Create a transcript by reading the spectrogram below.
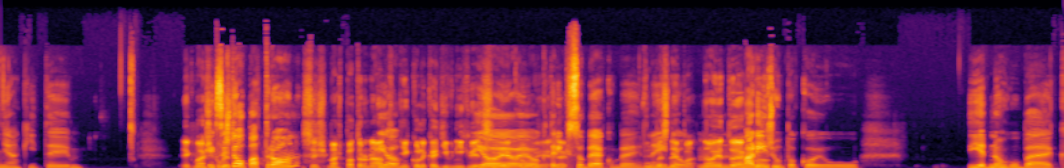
nějaký ty... Jak máš, Jak jakoby, jsi toho patron, jsi, máš patronát Jo. několika divných věcí. jo, jo, jakoby, jo, který jak- k sobě jakoby vůbec nejdou. nepa- no, je to jako- Malířů pokojů, jednohubek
